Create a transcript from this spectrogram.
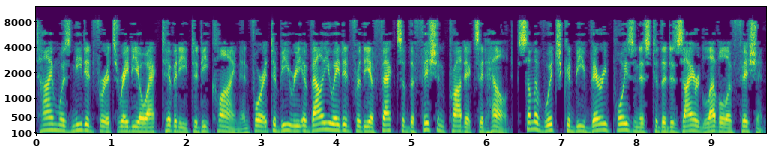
time was needed for its radioactivity to decline and for it to be re-evaluated for the effects of the fission products it held, some of which could be very poisonous to the desired level of fission.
